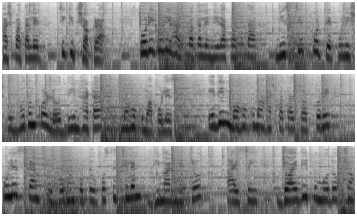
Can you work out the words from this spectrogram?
হাসপাতালের চিকিৎসকরা। তড়িঘড়ি হাসপাতালের নিরাপত্তা নিশ্চিত করতে পুলিশ উদ্বোধন করল দিনহাটা মহকুমা পুলিশ। এদিন মহকুমা হাসপাতাল চত্বরে পুলিশ ক্যাম্প উদ্বোধন করতে উপস্থিত ছিলেন ধীমান মিত্র, আইসি জয়দীপ মোদক সহ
